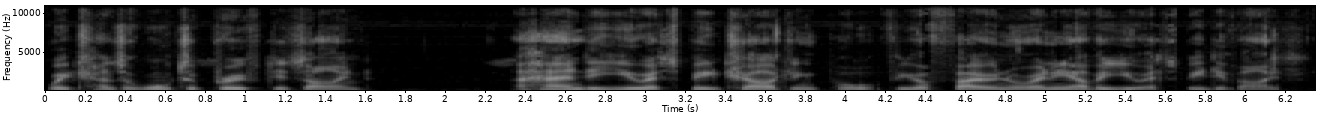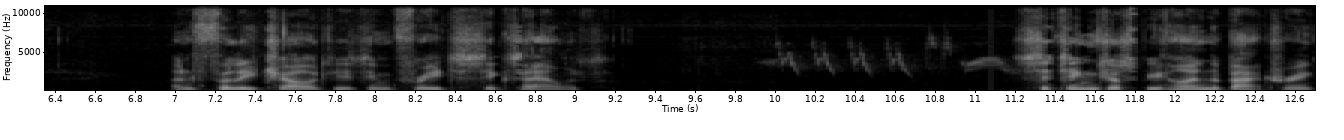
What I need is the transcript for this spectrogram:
which has a waterproof design, a handy USB charging port for your phone or any other USB device, and fully charges in 3 to 6 hours. Sitting just behind the battery,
